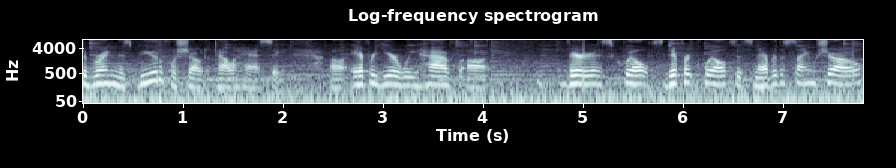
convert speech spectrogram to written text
to bring this beautiful show to Tallahassee. Uh, every year we have uh, various quilts, different quilts. It's never the same show.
